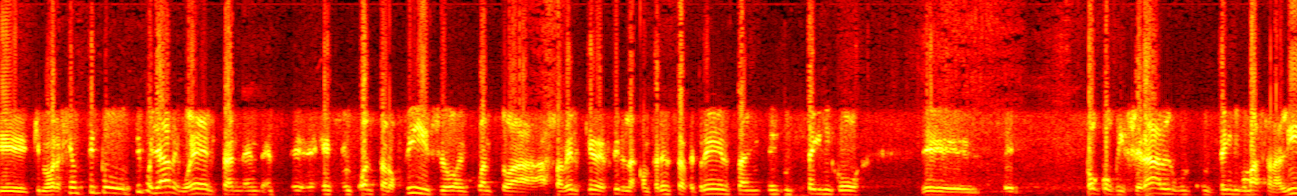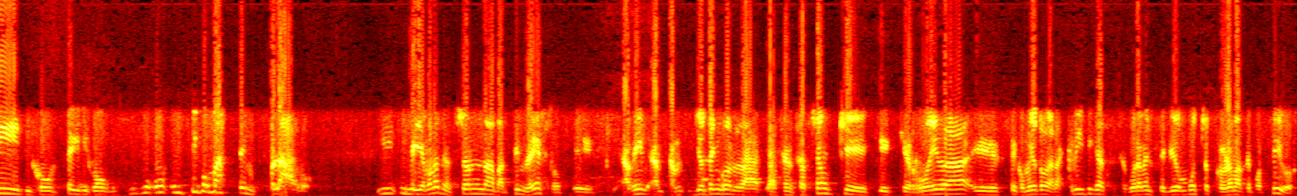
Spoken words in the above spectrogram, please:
que, me parecía un tipo, un tipo ya de vuelta en, en, cuanto al oficio, en cuanto a, saber qué decir en las conferencias de prensa, en, en un técnico eh, eh, poco visceral, un, técnico más analítico, un técnico, un, tipo más templado. Y, y, me llamó la atención a partir de eso. Eh, a mí, yo tengo la, la sensación que, que, que Rueda eh, se comió todas las críticas y seguramente vio muchos programas deportivos.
